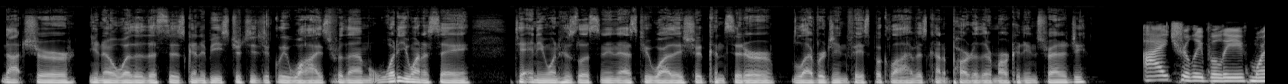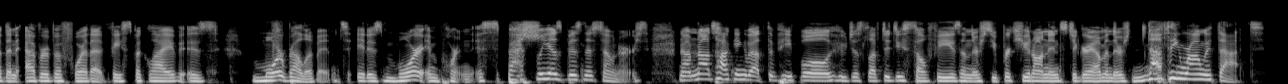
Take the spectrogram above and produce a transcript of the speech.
not sure, you know, whether this is going to be strategically wise for them. What do you want to say to anyone who's listening as to why they should consider leveraging Facebook Live as kind of part of their marketing strategy? I truly believe more than ever before that Facebook Live is more relevant. It is more important, especially as business owners. Now, I'm not talking about the people who just love to do selfies and they're super cute on Instagram, and there's nothing wrong with that.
